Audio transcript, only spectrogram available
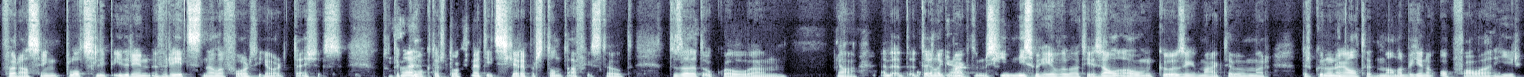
verrassing, plots liep iedereen vreedsnelle 40-yard dashes. Tot de klok er toch net iets scherper stond afgesteld. Dus dat het ook wel... Um, ja, en uiteindelijk maakt het misschien niet zo heel veel uit. Je zal al een keuze gemaakt hebben, maar er kunnen nog altijd mannen beginnen opvallen hier,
